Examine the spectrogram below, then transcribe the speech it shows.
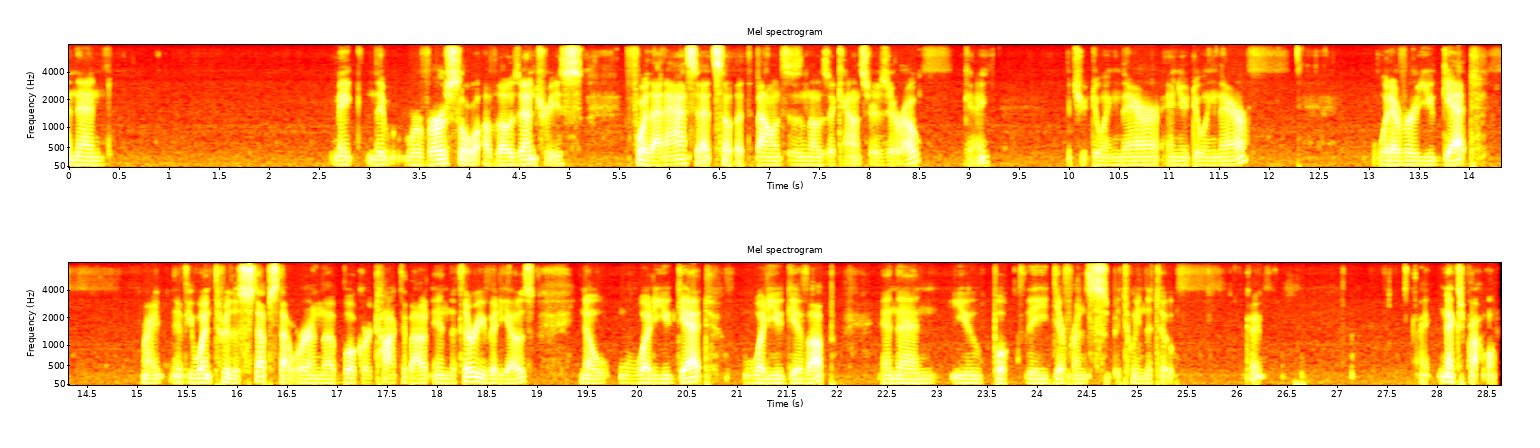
and then make the reversal of those entries for that asset so that the balances in those accounts are zero, okay? Which you're doing there and you're doing there. Whatever you get, right? If you went through the steps that were in the book or talked about in the theory videos, you know, what do you get? What do you give up? And then you book the difference between the two, okay? All right, next problem.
